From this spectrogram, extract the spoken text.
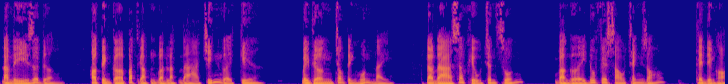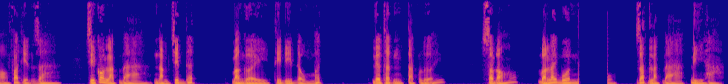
Đang đi giữa đường, họ tình cờ bắt gặp đoàn lạc đà chín người kia. Bình thường trong tình huống này, lạc đà sẽ khỉu chân xuống và người núp phía sau tránh gió. Thế nhưng họ phát hiện ra chỉ có lạc đà nằm trên đất mà người thì đi đầu mất. Liêu thân tặc lưỡi. Sau đó, đoàn lai buôn dắt lạc đà đi hả.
